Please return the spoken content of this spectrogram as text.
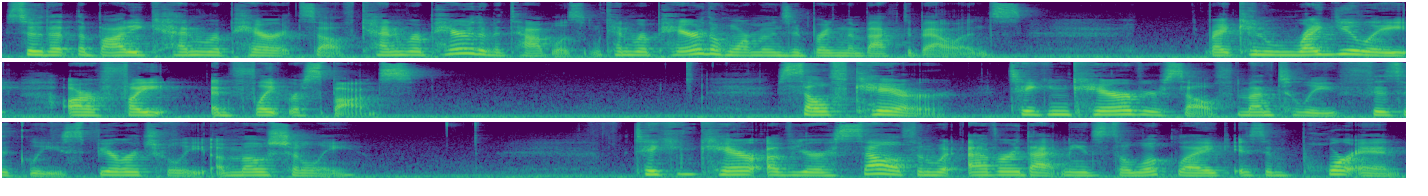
so that the body can repair itself, can repair the metabolism, can repair the hormones and bring them back to balance right, can regulate our fight and flight response. Self care, taking care of yourself mentally, physically, spiritually, emotionally. Taking care of yourself and whatever that needs to look like is important.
